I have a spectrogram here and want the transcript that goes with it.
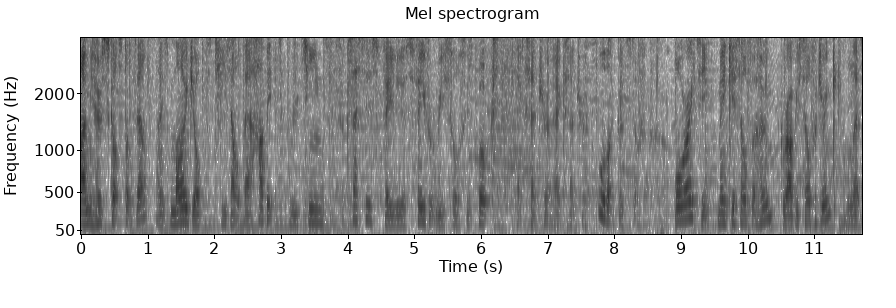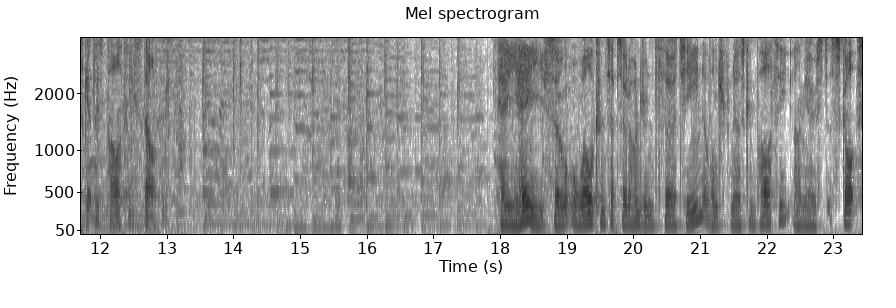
I'm your host Scott Stockdale, and it's my job to tease out their habits, routines, successes, failures, favourite resources, books, etc. etc. All that good stuff. Alrighty, make yourself at home, grab yourself a drink, and let's get this party started. Hey, hey, so welcome to episode 113 of Entrepreneurs Can Party. I'm your host Scott,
